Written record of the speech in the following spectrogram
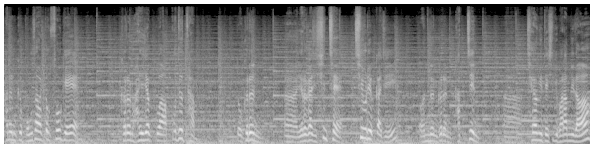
하는 그 봉사활동 속에 그런 활력과 뿌듯함 또 그런 어, 여러 가지 신체 치유력까지 얻는 그런 값진 아, 체험이 되시기 바랍니다.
